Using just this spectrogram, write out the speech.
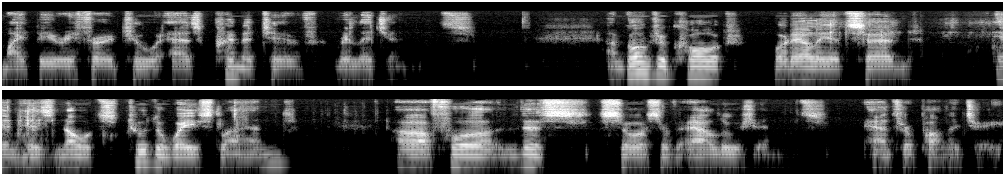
might be referred to as primitive religions. I'm going to quote what Eliot said in his notes to the wasteland uh, for this source of allusions, anthropology.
